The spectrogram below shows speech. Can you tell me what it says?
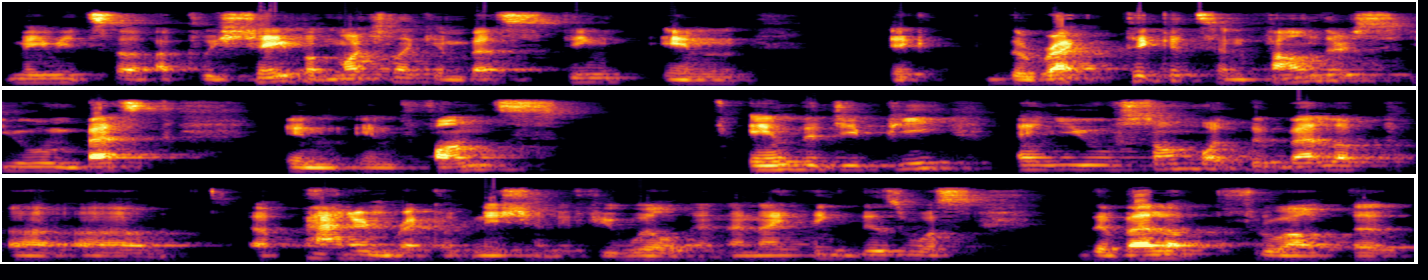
maybe it's a, a, cliche, but much like investing in direct tickets and founders, you invest in, in funds in the GP and you somewhat develop a, a, a pattern recognition, if you will. And, and I think this was developed throughout the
